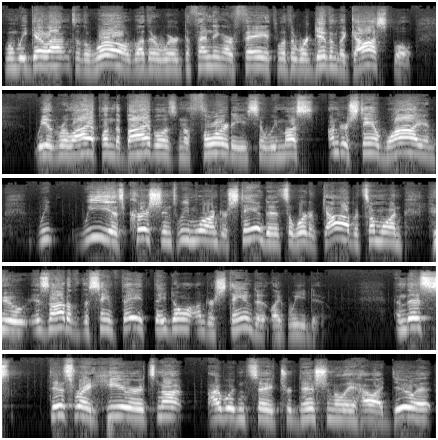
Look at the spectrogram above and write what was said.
when we go out into the world, whether we're defending our faith, whether we're given the gospel. We rely upon the Bible as an authority, so we must understand why. And we, we as Christians, we more understand it. It's the Word of God, but someone who is not of the same faith, they don't understand it like we do. And this, this right here, it's not, I wouldn't say traditionally how I do it,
